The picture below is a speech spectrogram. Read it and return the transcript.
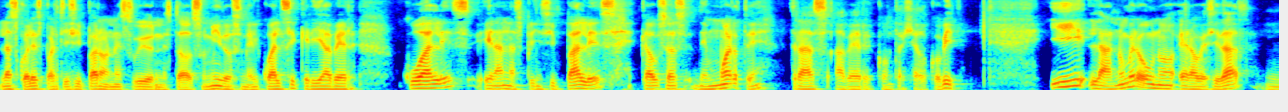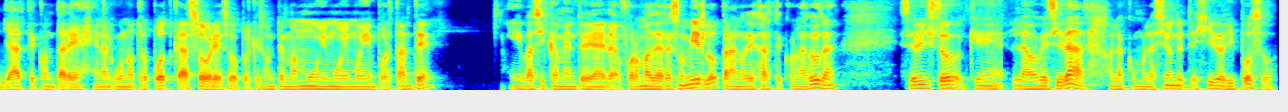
las cuales participaron en un estudio en Estados Unidos, en el cual se quería ver cuáles eran las principales causas de muerte tras haber contagiado COVID. Y la número uno era obesidad. Ya te contaré en algún otro podcast sobre eso porque es un tema muy, muy, muy importante. Y básicamente la forma de resumirlo, para no dejarte con la duda, se ha visto que la obesidad o la acumulación de tejido adiposo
